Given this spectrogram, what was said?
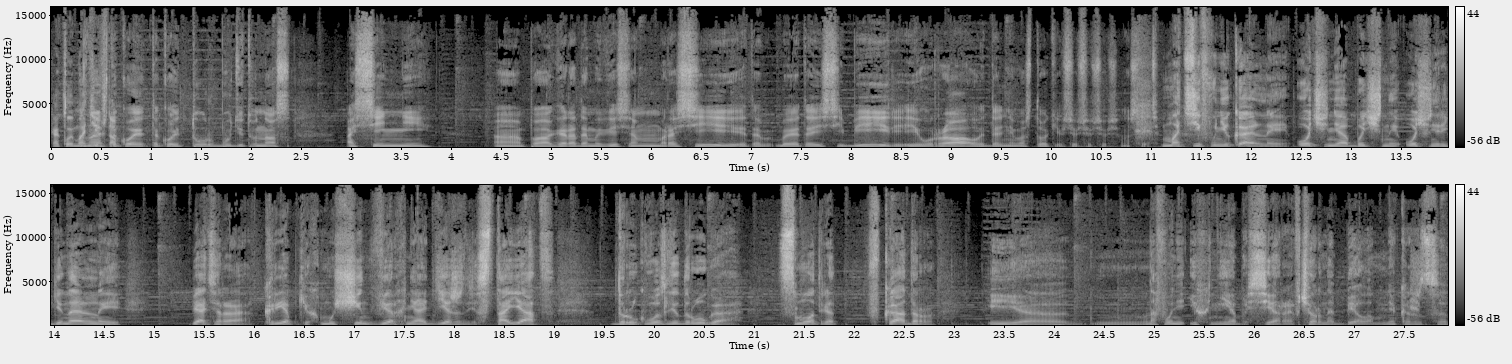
Какой мотив знаешь, там? такой, такой тур будет у нас осенний а, по городам и весям России. Это, это и Сибирь, и Урал, и Дальний Восток, и все-все-все на свете. Мотив уникальный, очень необычный, очень оригинальный. Пятеро крепких мужчин в верхней одежде стоят друг возле друга, смотрят в кадр, и э, на фоне их небо серое, в черно-белом. Мне кажется...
